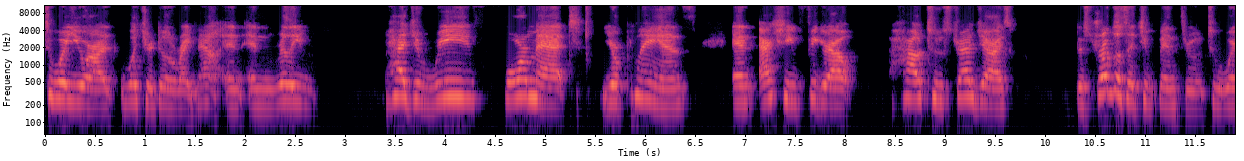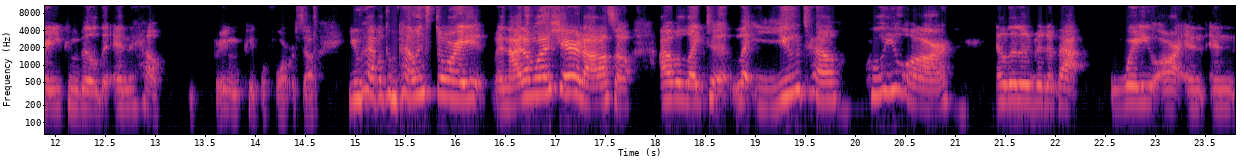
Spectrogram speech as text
to where you are, what you're doing right now, and and really had you reformat your plans and actually figure out how to strategize the struggles that you've been through to where you can build and help bring people forward. So you have a compelling story, and I don't want to share it all. So I would like to let you tell who you are, a little bit about where you are and, and,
